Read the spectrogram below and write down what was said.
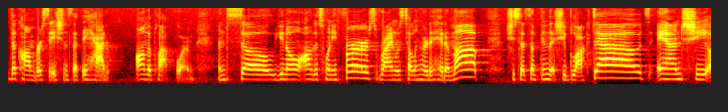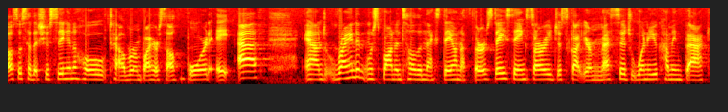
the conversations that they had on the platform. And so, you know, on the 21st, Ryan was telling her to hit him up. She said something that she blocked out. And she also said that she was sitting in a hotel room by herself, bored AF. And Ryan didn't respond until the next day on a Thursday, saying, Sorry, just got your message. When are you coming back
